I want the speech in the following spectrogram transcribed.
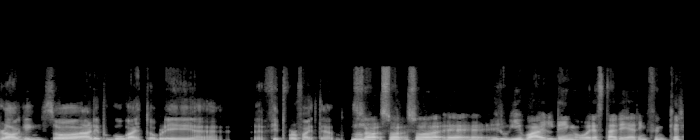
plaging, så er de på god vei til å bli eh, fit for fight igjen. Så, så, så eh, rewilding og restaurering funker?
